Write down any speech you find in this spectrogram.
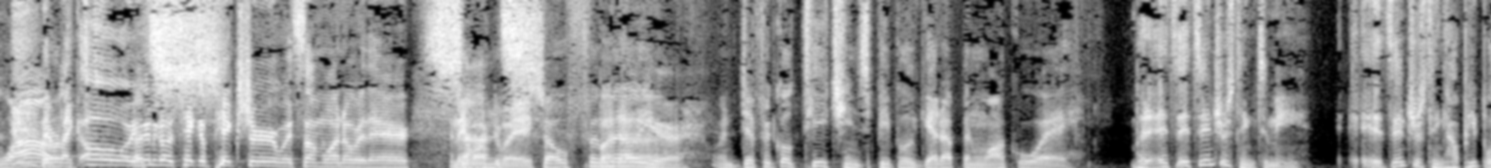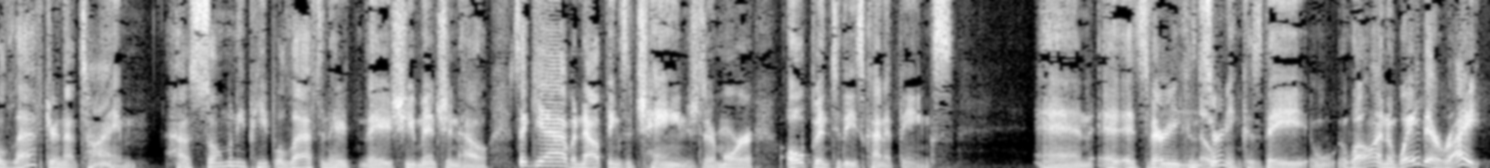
wow! they were like, "Oh, are you going to go take a picture with someone over there?" And Sounds they walked away. So familiar. But, uh, when difficult teachings, people get up and walk away. But it's it's interesting to me. It's interesting how people left during that time how so many people left and they, they she mentioned how it's like yeah but now things have changed. They're more open to these kind of things. And it's very nope. concerning because they well in a way they're right.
